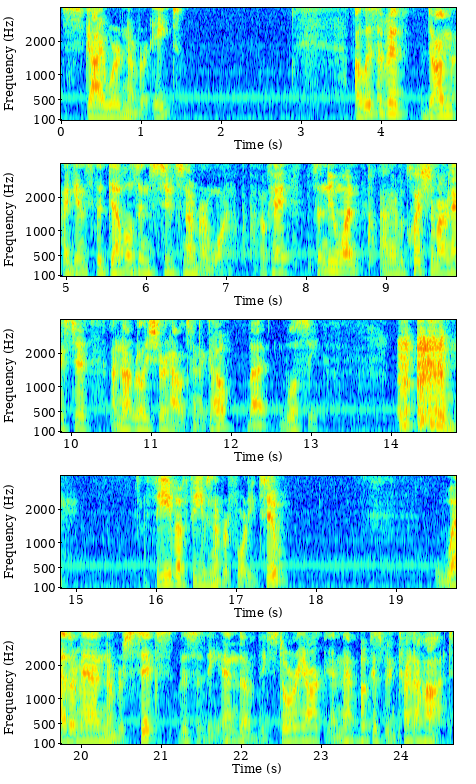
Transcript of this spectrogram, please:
Skyward, number eight. Elizabeth Dumn Against the Devils in Suits, number one. Okay, it's a new one. I have a question mark next to it. I'm not really sure how it's going to go, but we'll see. Thief of Thieves number 42. Weatherman number 6. This is the end of the story arc, and that book has been kind of hot.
